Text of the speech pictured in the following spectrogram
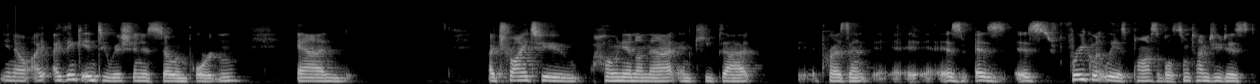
you know, I, I think intuition is so important. And I try to hone in on that and keep that present as as as frequently as possible. Sometimes you just,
